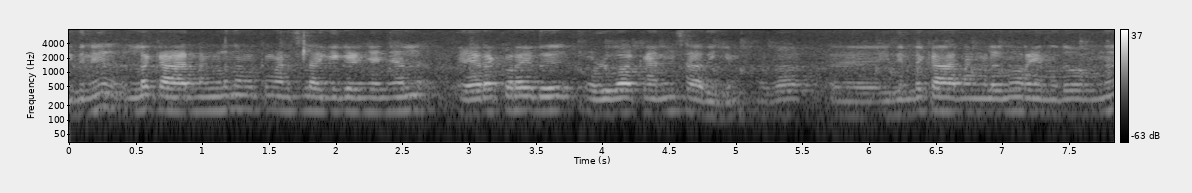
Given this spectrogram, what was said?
ഇതിന് ഉള്ള കാരണങ്ങൾ നമുക്ക് മനസ്സിലാക്കി കഴിഞ്ഞ് കഴിഞ്ഞാൽ ഏറെക്കുറെ ഇത് ഒഴിവാക്കാനും സാധിക്കും. അപ്പോൾ ഇതിന്റെ കാരണങ്ങൾ എന്ന് പറയുന്നത് ഒന്ന്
